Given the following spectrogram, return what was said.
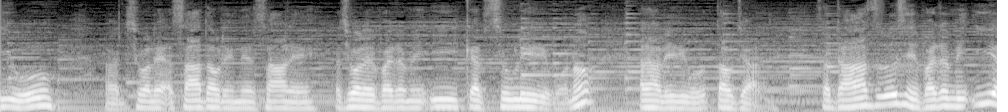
E ကိုအဲ တချို့လည်းအစားအသောက်တွေနဲ့စားတယ်တချို့လည်းဗိုက်တာမင် E ကပ်ဆူးလေးတွေပေါ့နော်အဲ့ဒါလေးတွေကိုတောက်ကြတယ်ဆိုတော့ဒါဆိုလို့ရှိရင်ဗိုက်တာမင် E ရ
